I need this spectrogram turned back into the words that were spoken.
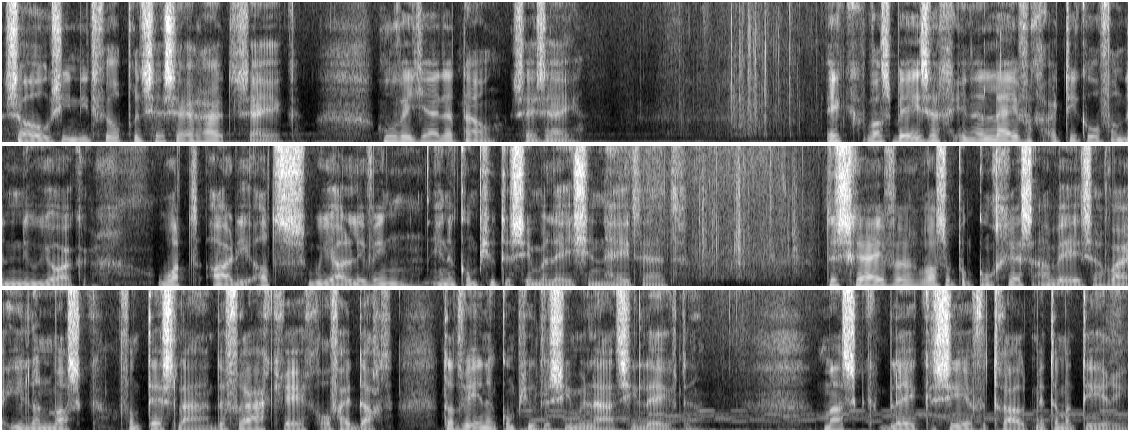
Zo zien niet veel prinsessen eruit, zei ik. Hoe weet jij dat nou? zei zij. Ik was bezig in een lijvig artikel van de New Yorker. What are the odds we are living in a computer simulation, heette het. De schrijver was op een congres aanwezig waar Elon Musk van Tesla de vraag kreeg of hij dacht dat we in een computersimulatie leefden. Musk bleek zeer vertrouwd met de materie.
